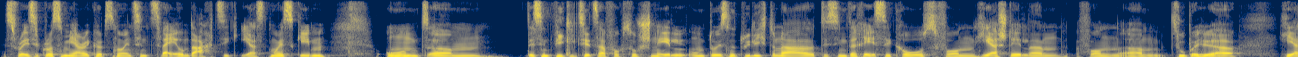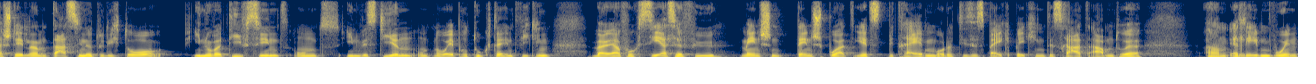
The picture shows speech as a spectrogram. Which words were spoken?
Das Race Across America hat es 1982 erstmals gegeben. Und ähm, das entwickelt sich jetzt einfach so schnell und da ist natürlich dann auch das Interesse groß von Herstellern, von ähm, Zubehörherstellern, dass sie natürlich da innovativ sind und investieren und neue Produkte entwickeln, weil einfach sehr, sehr viel Menschen den Sport jetzt betreiben oder dieses Bikepacking, das Radabenteuer ähm, erleben wollen.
